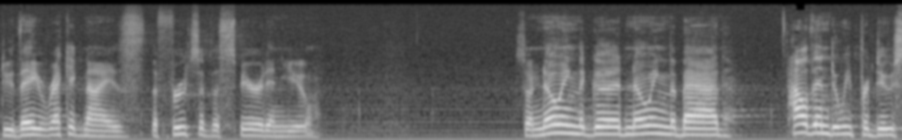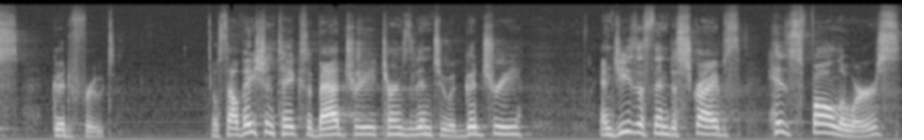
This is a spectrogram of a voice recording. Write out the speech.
Do they recognize the fruits of the Spirit in you? So, knowing the good, knowing the bad, how then do we produce good fruit? Well, salvation takes a bad tree, turns it into a good tree, and Jesus then describes his followers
